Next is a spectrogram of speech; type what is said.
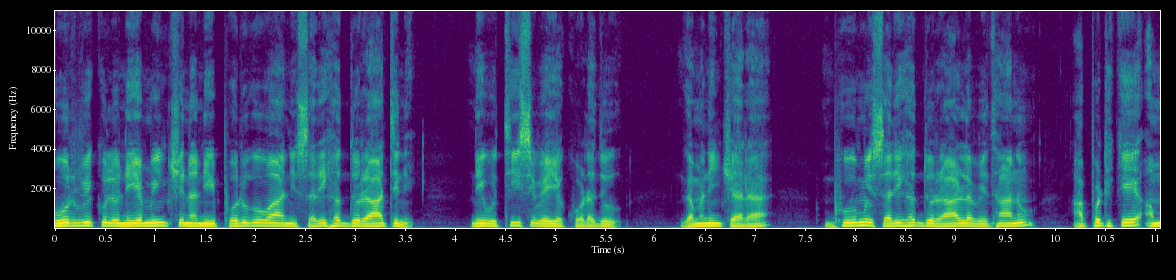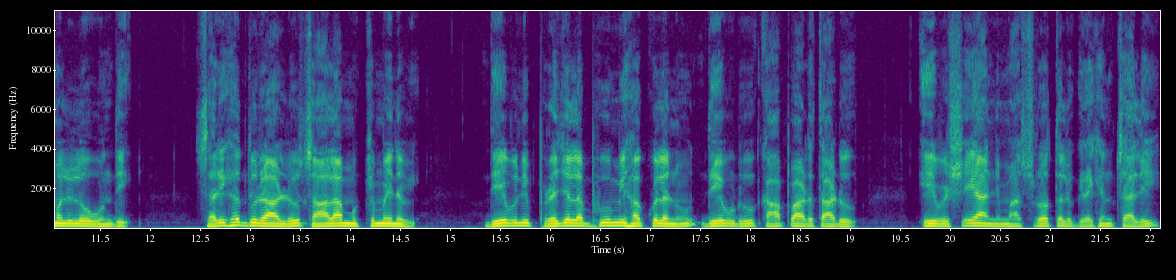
పూర్వీకులు నియమించిన నీ పొరుగువాని సరిహద్దు రాతిని నీవు తీసివేయకూడదు. గమనించారా? భూమి సరిహద్దు రాళ్ళ విధానం అప్పటికే అమలులో ఉంది. సరిహద్దు రాళ్ళు చాలా ముఖ్యమైనవి. దేవుని ప్రజల భూమి హక్కులను దేవుడు కాపాడతాడు. ఈ విషయాన్ని మా శ్రోతలు గ్రహించాలి.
